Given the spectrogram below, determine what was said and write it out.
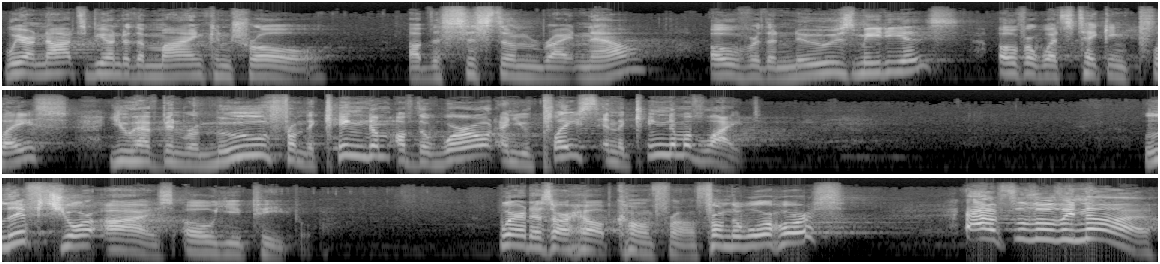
We are not to be under the mind control of the system right now, over the news medias, over what's taking place. You have been removed from the kingdom of the world and you've placed in the kingdom of light. Lift your eyes, O ye people. Where does our help come from? From the war horse? Absolutely not.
